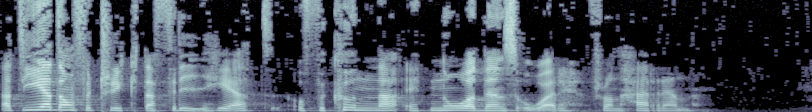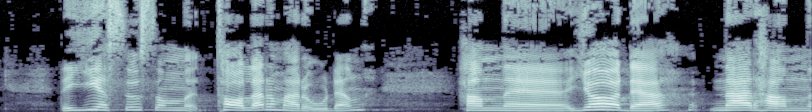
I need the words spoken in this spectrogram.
Att ge de förtryckta frihet och förkunna ett nådens år från Herren. Det är Jesus som talar de här orden han eh, gör det när han...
